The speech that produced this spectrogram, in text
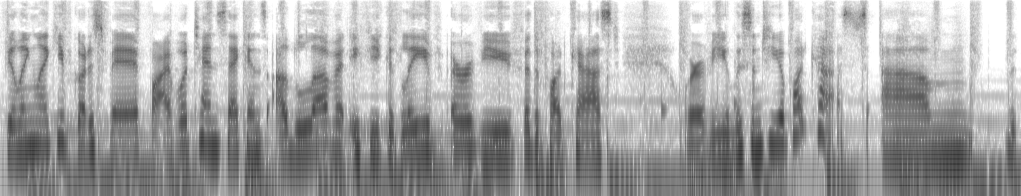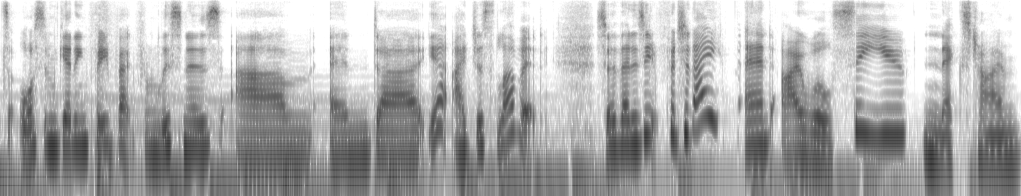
feeling like you've got a spare five or 10 seconds, I'd love it if you could leave a review for the podcast wherever you listen to your podcasts. Um, it's awesome getting feedback from listeners. Um, and uh, yeah, I just love it. So that is it for today. And I will see you next time.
